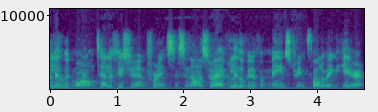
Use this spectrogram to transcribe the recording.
a little bit more on television, for instance, in Holland. So I have a little bit of a mainstream following here,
